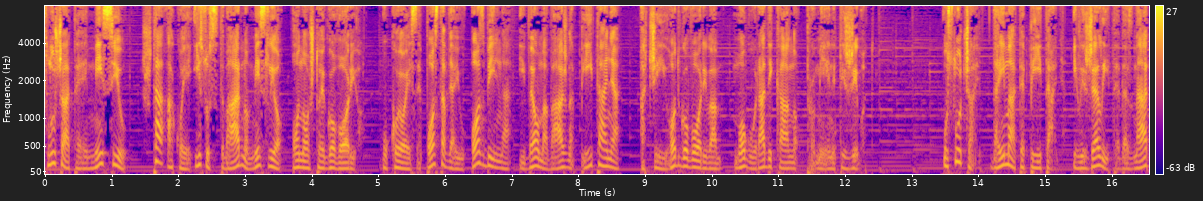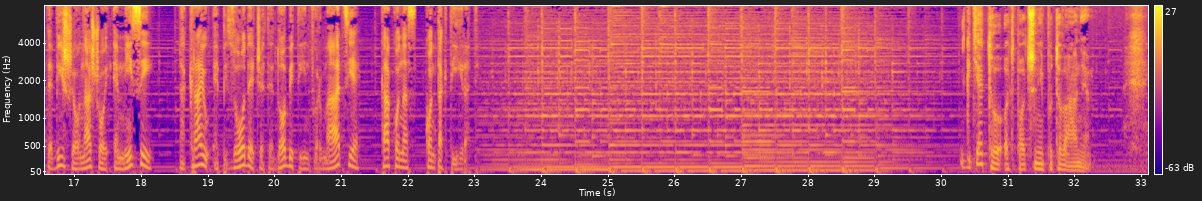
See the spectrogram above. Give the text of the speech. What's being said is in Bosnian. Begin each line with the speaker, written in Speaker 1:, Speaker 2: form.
Speaker 1: Slušate emisiju Šta ako je Isus stvarno mislio ono što je govorio, u kojoj se postavljaju ozbiljna i veoma važna pitanja, a čiji odgovori vam mogu radikalno promijeniti život. U slučaju da imate pitanja ili želite da znate više o našoj emisiji, na kraju epizode ćete dobiti informacije kako nas kontaktirati.
Speaker 2: gdje to počinje putovanje?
